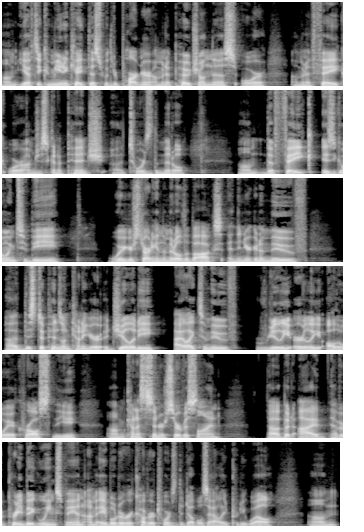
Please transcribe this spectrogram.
um, you have to communicate this with your partner. I'm going to poach on this, or I'm going to fake, or I'm just going to pinch uh, towards the middle. Um, the fake is going to be where you're starting in the middle of the box, and then you're going to move. Uh, this depends on kind of your agility. I like to move really early all the way across the um, kind of center service line. Uh, but I have a pretty big wingspan. I'm able to recover towards the doubles alley pretty well. Um,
